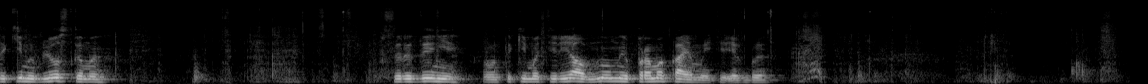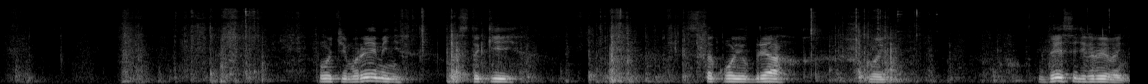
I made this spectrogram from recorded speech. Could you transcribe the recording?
такими блістками. Всередині от такий матеріал, ну не промокаємий, якби. Потім ремінь ось такий з такою бряшкою 10 гривень.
